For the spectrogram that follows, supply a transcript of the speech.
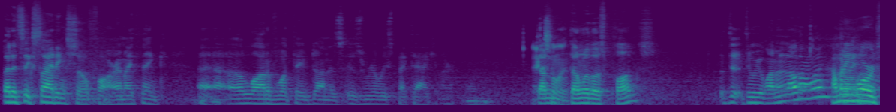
but it's exciting so far, and I think uh, a lot of what they've done is, is really spectacular. Done, Excellent. done with those plugs? Do, do we want another one? How many more? How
